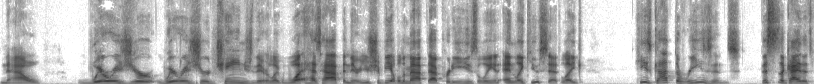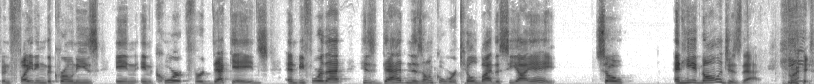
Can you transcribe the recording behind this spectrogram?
now. Where is your where is your change there? Like what has happened there? You should be able to map that pretty easily. And, and like you said like he's got the reasons. This is a guy that's been fighting the cronies in in court for decades. And before that his dad and his uncle were killed by the cia so and he acknowledges that he Right.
